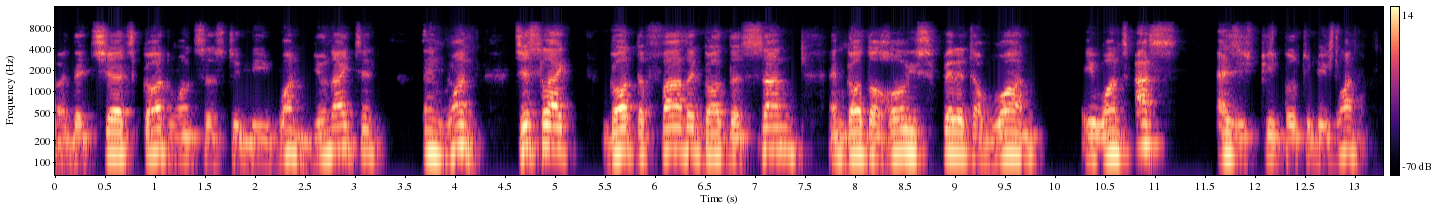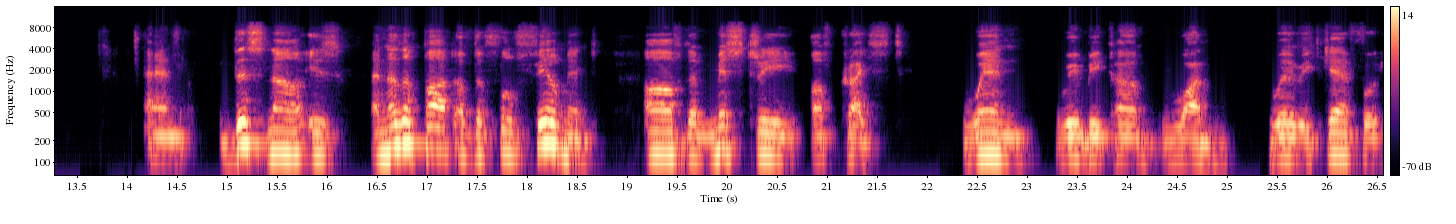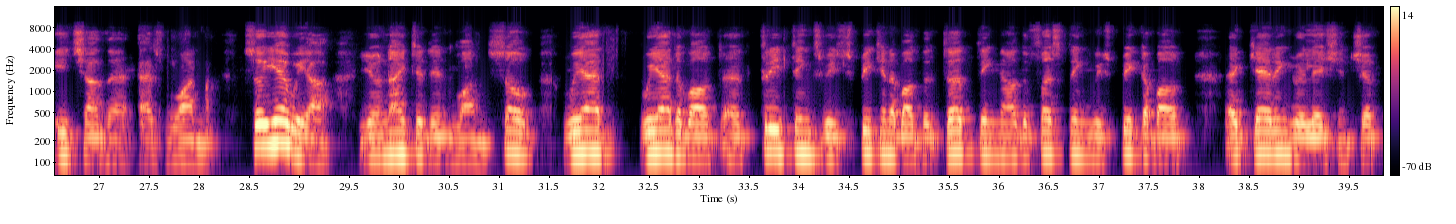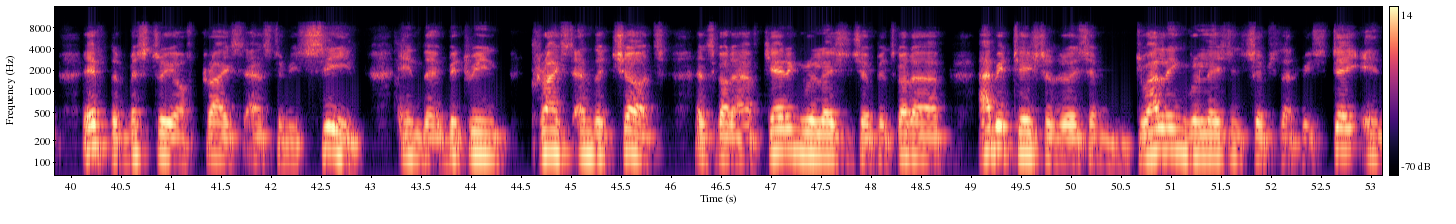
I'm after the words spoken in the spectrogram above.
Uh, the church, God wants us to be one, united and one. Just like God the Father, God the Son, and God the Holy Spirit are one, He wants us as his people to be one. And this now is another part of the fulfillment of the mystery of Christ when we become one, where we care for each other as one. So here we are, united in one. So we had we had about uh, three things we're speaking about. The third thing now, the first thing we speak about a caring relationship. If the mystery of Christ has to be seen in the between Christ and the church, it's got to have caring relationship. It's got to have habitation relationship, dwelling relationships that we stay in,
